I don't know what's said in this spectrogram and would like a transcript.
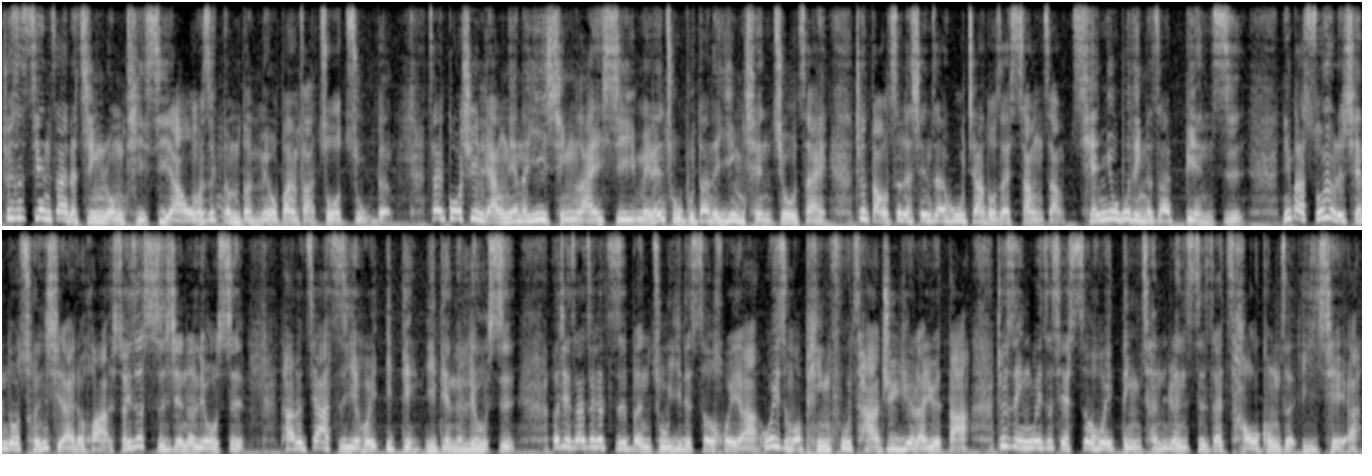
就是现在的金融体系啊，我们是根本没有办法做主的。在过去两年的疫情来袭，美联储不断的印钱救灾，就导致了现在物价都在上涨，钱又不停的在贬值。你把所有的钱都存起来的话，随着时间的流逝，它的价值也会一点一点的流逝。而且在这个资本主义的社会啊，为什么贫富差距越来越大，就是因为这些社会顶层人士在操控这一切啊。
